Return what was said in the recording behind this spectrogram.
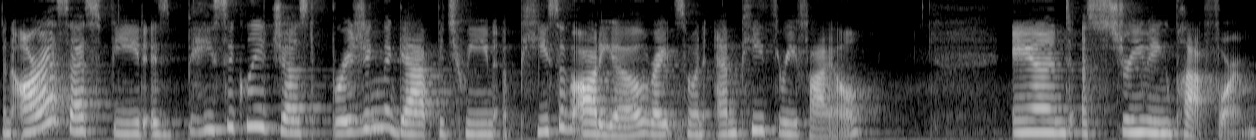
An RSS feed is basically just bridging the gap between a piece of audio, right? So an MP3 file, and a streaming platform.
